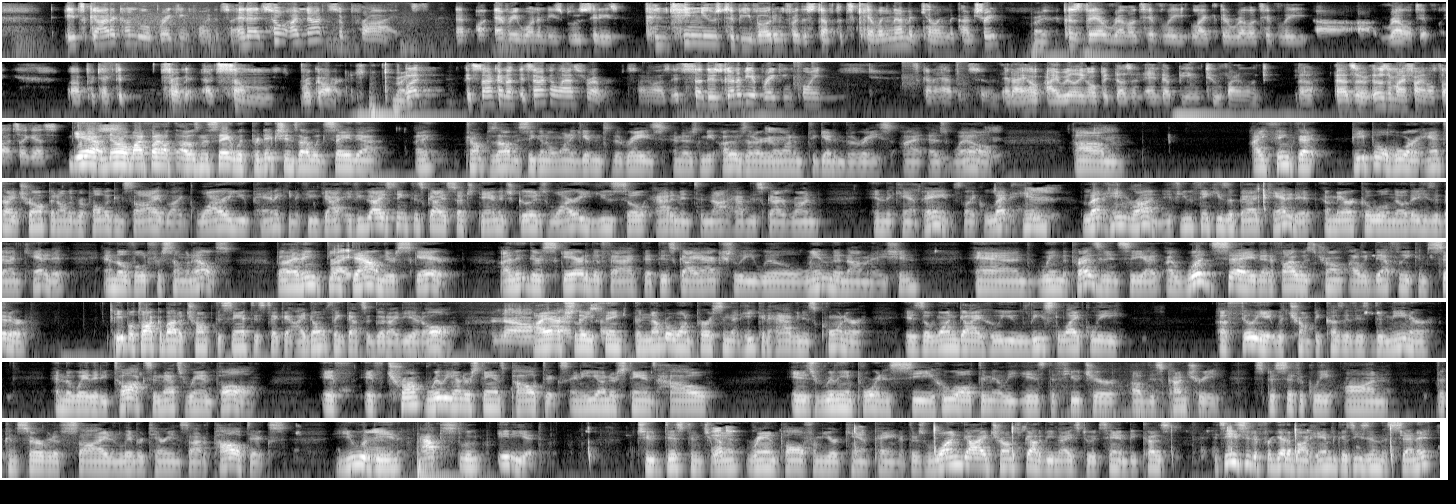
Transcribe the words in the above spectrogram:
it's got to come to a breaking point. It's, and so I'm not surprised that uh, everyone in these blue cities continues to be voting for the stuff that's killing them and killing the country Right. because they're relatively like they're relatively uh, uh, relatively uh, protected from it at some regard. Right. But it's not gonna it's not gonna last forever. It's not gonna last. It's uh, there's gonna be a breaking point. It's gonna happen soon, and I hope I really hope it doesn't end up being too violent. No, that's a, those are my final thoughts, I guess. Yeah, no, my final. I was going to say with predictions, I would say that I think Trump is obviously going to want to get into the race, and there's going to be others that are going to want him to get into the race I, as well. Um, I think that people who are anti-Trump and on the Republican side, like, why are you panicking? If you got, if you guys think this guy is such damaged goods, why are you so adamant to not have this guy run in the campaigns? Like, let him. Mm. Let him run. If you think he's a bad candidate, America will know that he's a bad candidate and they'll vote for someone else. But I think deep Right. down they're scared. I think they're scared of the fact that this guy actually will win the nomination and win the presidency. I, I would say that if I was Trump, I would definitely consider. People talk about a Trump DeSantis ticket. I don't think that's a good idea at all. No, I actually don't think, so. the number one person that he could have in his corner is the one guy who you least likely affiliate with Trump because of his demeanor and the way that he talks, and that's Rand Paul. If if Trump really understands politics and he understands how it is really important to see who ultimately is the future of this country, specifically on the conservative side and libertarian side of politics, you would be mm. an absolute idiot to distance Yep. Rand, Rand Paul from your campaign. If there's one guy Trump's got to be nice to, it's him because it's easy to forget about him because he's in the Senate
